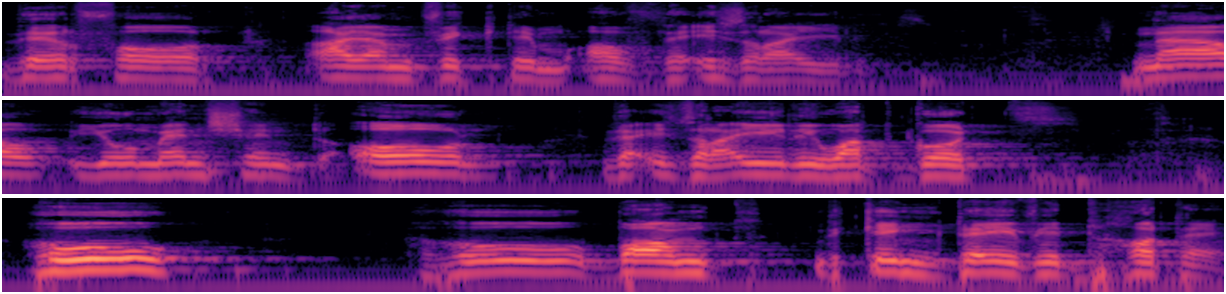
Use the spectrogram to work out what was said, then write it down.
Therefore, I am victim of the Israelis. Now you mentioned all the Israeli what goods. Who, who bombed the King David Hotel?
